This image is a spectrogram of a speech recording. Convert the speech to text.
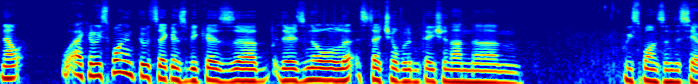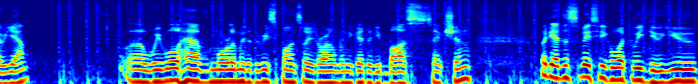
Now, well, I can respawn in 2 seconds because uh, there's no statute of limitation on um, respawns in this area. Uh, we will have more limited respawns later on when you get to the boss section. But yeah, this is basically what we do. You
